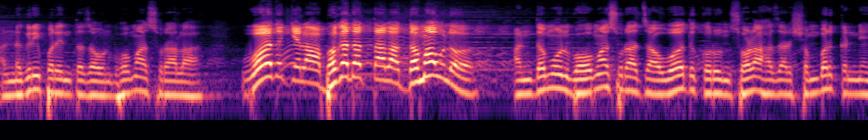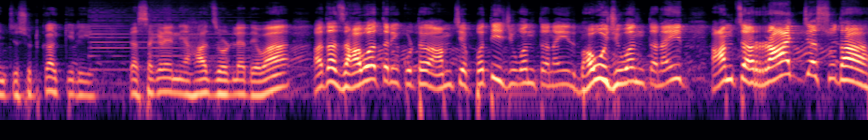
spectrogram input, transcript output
आणि नगरीपर्यंत जाऊन भौमासुराला वध केला. भगदत्ताला दमावलं आणि दमवून भौमासुराचा वध करून सोळा हजार शंभर कन्यांची सुटका केली. त्या सगळ्यांनी हात जोडल्या देवा आता जावं तरी कुठं? आमचे पती जिवंत नाहीत भाऊ जिवंत नाहीत आमचं राज्य सुद्धा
